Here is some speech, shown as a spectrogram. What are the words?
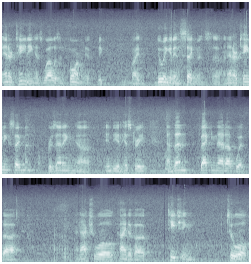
entertaining as well as informative by doing it in segments. Uh, an entertaining segment presenting uh, Indian history, and then backing that up with uh, uh, an actual kind of a teaching tool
